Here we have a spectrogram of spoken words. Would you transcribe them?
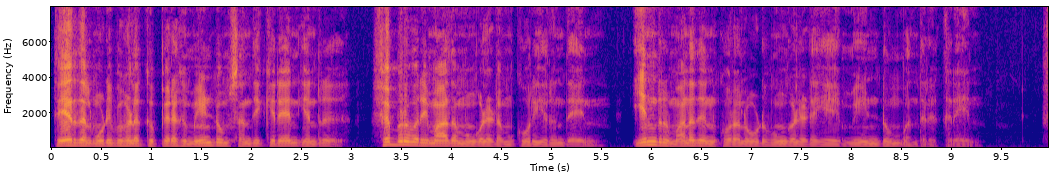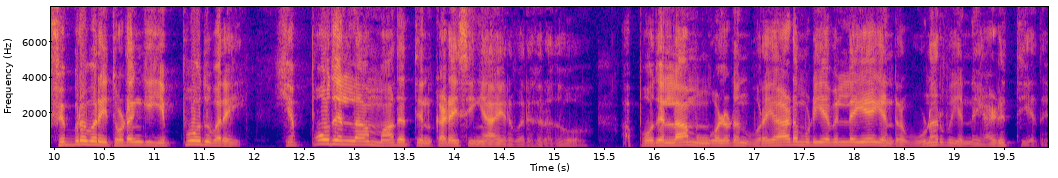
தேர்தல் முடிவுகளுக்குப் பிறகு மீண்டும் சந்திக்கிறேன் என்று பிப்ரவரி மாதம் உங்களிடம் கூறியிருந்தேன். இன்று மனதின் குரலோடு உங்களிடையே மீண்டும் வந்திருக்கிறேன். பிப்ரவரி தொடங்கி இப்போது வரை எப்போதெல்லாம் மாதத்தின் கடைசி ஞாயிறு வருகிறதோ அப்போதெல்லாம் உங்களுடன் உரையாட முடியவில்லையே என்ற உணர்வு என்னை அழுத்தியது.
